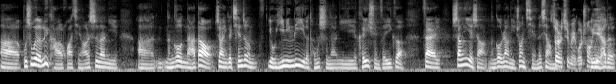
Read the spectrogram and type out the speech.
啊、不是为了绿卡而花钱，而是呢你啊、能够拿到这样一个签证，有移民利益的同时呢，你也可以选择一个在商业上能够让你赚钱的项目。算是去美国创业啊。它的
